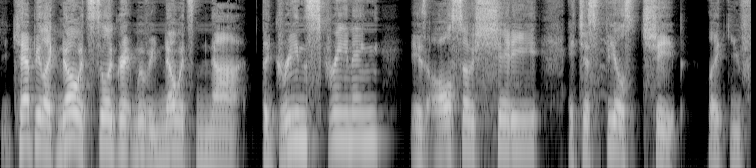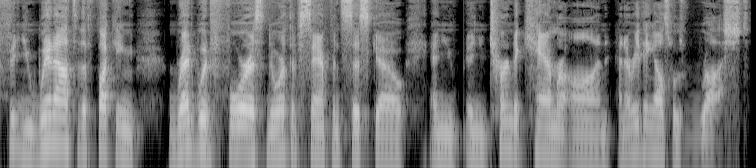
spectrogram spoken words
you can't be like, no, it's still a great movie. No, it's not. The green screening is also shitty. It just feels cheap. Like you you went out to the fucking redwood forest north of San Francisco and you and you turned a camera on and everything else was rushed.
